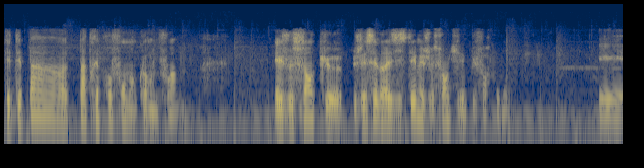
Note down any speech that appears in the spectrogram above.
qui n'était pas très profonde encore une fois. Et je sens que j'essaie de résister, mais je sens qu'il est plus fort que moi. Et,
